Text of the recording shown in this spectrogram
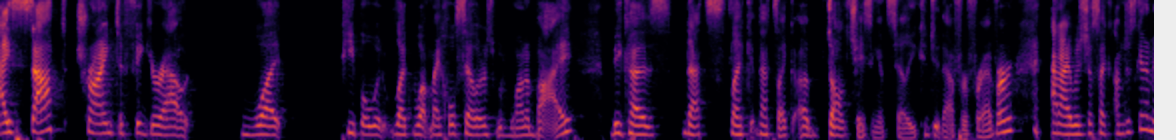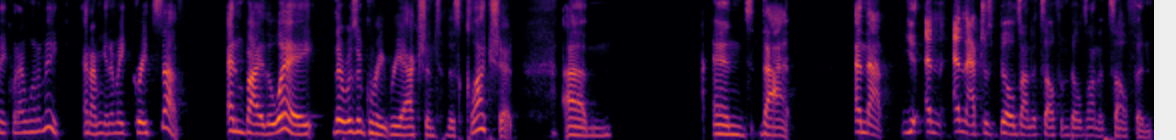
i stopped trying to figure out what people would like what my wholesalers would want to buy because that's like that's like a dog chasing its tail. You could do that for forever and i was just like i'm just going to make what i want to make and i'm going to make great stuff and by the way there was a great reaction to this collection. Um and that and that and and that just builds on itself and builds on itself and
